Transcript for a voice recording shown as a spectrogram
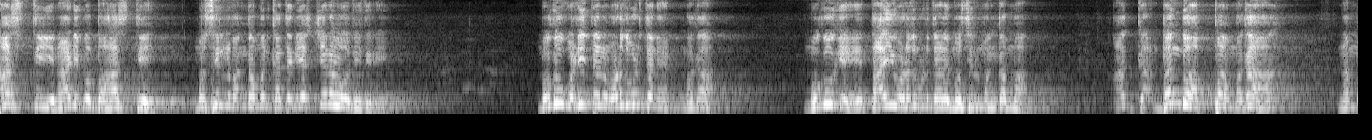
ಮಾಸ್ತಿ, ನಾಡಿಗೊಬ್ಬ ಆಸ್ತಿ, ಮುಸ್ಲಿಂ ಮಂಗಮ್ಮನ ಕಥೆನ ಎಷ್ಟು ಜನ ಓದಿದಿರಿ? ಮಗು ಹೊಡಿತಾನೆ ಹೊಡೆದು ಬಿಡ್ತಾನೆ ಮಗ. ಮಗುಗೆ ತಾಯಿ ಹೊಡೆದು ಬಿಡ್ತಾಳೆ ಮೊಸರು ಮಂಗಮ್ಮ ಆ ಬಂದು ಅಪ್ಪ ಮಗ ನಮ್ಮ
